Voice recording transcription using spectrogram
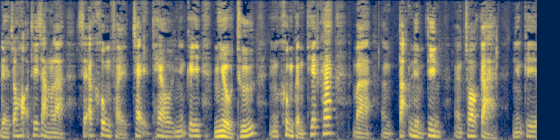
để cho họ thấy rằng là sẽ không phải chạy theo những cái nhiều thứ không cần thiết khác và tạo niềm tin cho cả những cái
